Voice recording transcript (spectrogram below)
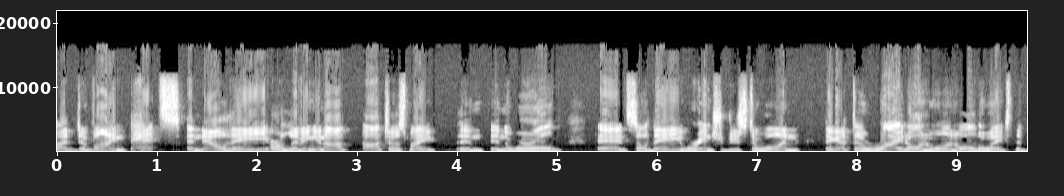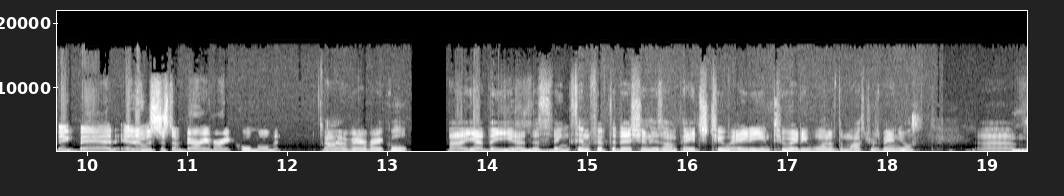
uh, divine pets and now they are living in atos my in, in the world. And so they were introduced to one. They got to ride on one all the way to the big bad. And it was just a very very cool moment. Oh very very cool uh, yeah the uh, the sphinx in fifth edition is on page 280 and 281 of the monsters manual um,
